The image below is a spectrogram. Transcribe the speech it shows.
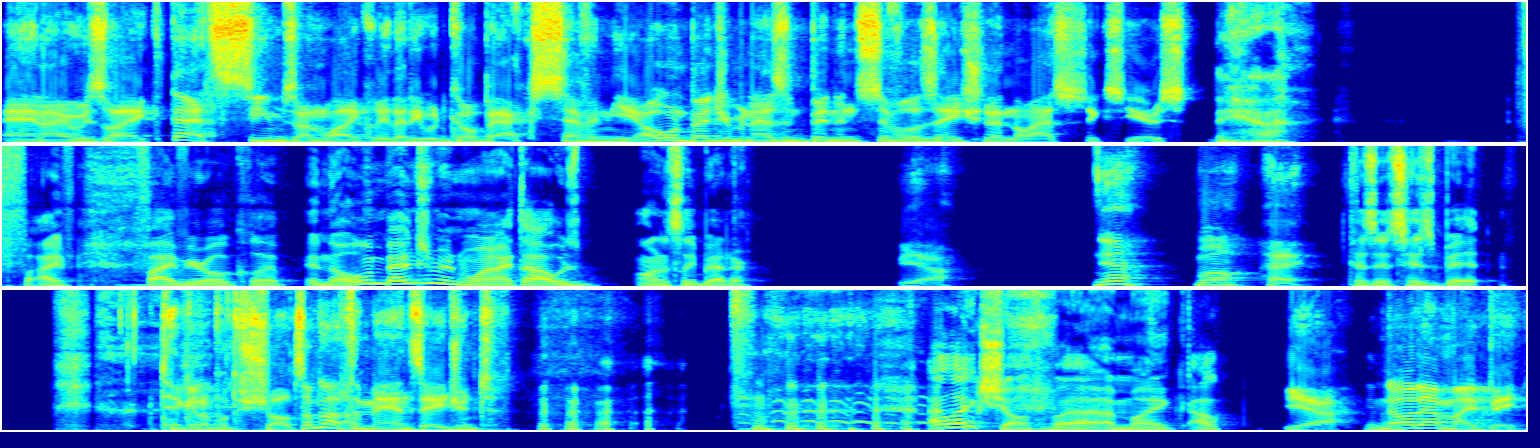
And I was like, that seems unlikely that he would go back seven years. Owen Benjamin hasn't been in civilization in the last six years. Yeah. Five five year old clip. And the Owen Benjamin one I thought was honestly better. Yeah. Yeah. Well, hey, Because it's his bit. take it up with Schulz. I'm not the man's agent. I like Schulz, but I'm like, I'll Yeah. No, that might be.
